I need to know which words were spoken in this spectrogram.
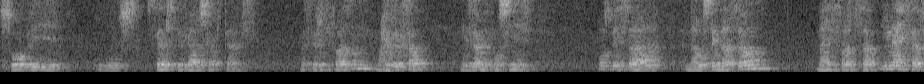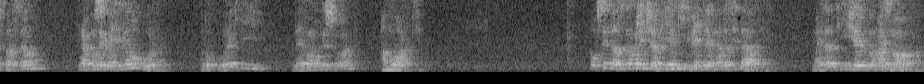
sobre os sete pecados capitais, mas que a gente faça uma reflexão, um exame de consciência. Vamos pensar na ostentação, na insatisfação e na consequência que é a loucura. A loucura que leva uma pessoa a morte. A ostentação a gente já via que vem da irmã da cidade, mas atinge a irmã mais nova.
